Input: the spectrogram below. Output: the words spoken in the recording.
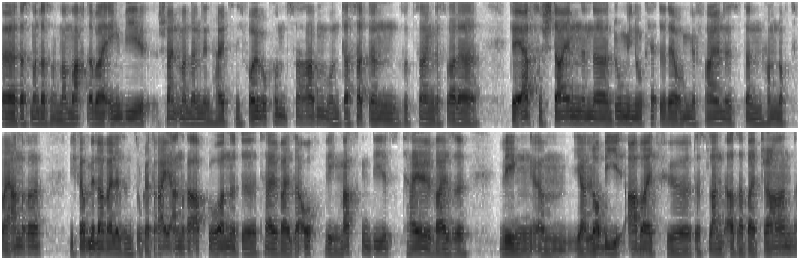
äh, dass man das nochmal macht, aber irgendwie scheint man dann den Hals nicht voll bekommen zu haben und das hat dann sozusagen, das war der, der erste Stein in der Domino-Kette, der umgefallen ist. Dann haben noch zwei andere, ich glaube mittlerweile sind sogar drei andere Abgeordnete, teilweise auch wegen Maskendeals, teilweise wegen ähm, ja, Lobbyarbeit für das Land Aserbaidschan.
